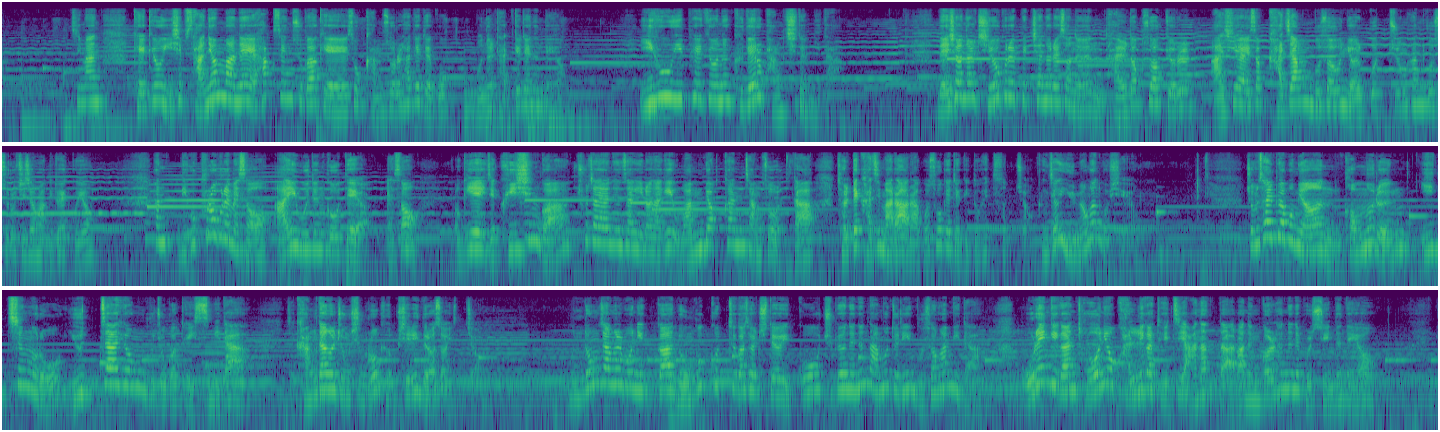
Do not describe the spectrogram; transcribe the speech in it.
하지만 개교 24년 만에 학생 수가 계속 감소를 하게 되고 문을 닫게 되는데요. 이후 이 폐교는 그대로 방치됩니다. 내셔널 지오그래픽 채널에서는 달덕 수학교를 아시아에서 가장 무서운 10곳 중 한 곳으로 지정하기도 했고요. 한 미국 프로그램에서 I wouldn't go there에서 여기에 이제 귀신과 초자연 현상이 일어나기 완벽한 장소다. 절대 가지 마라. 라고 소개되기도 했었죠. 굉장히 유명한 곳이에요. 좀 살펴보면 건물은 2층으로 U자형 구조가 되어 있습니다. 강당을 중심으로 교실이 늘어서 있죠. 운동장을 보니까 농구 코트가 설치되어 있고 주변에는 나무들이 무성합니다. 오랜 기간 전혀 관리가 되지 않았다라는 걸 한눈에 볼 수 있는데요.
